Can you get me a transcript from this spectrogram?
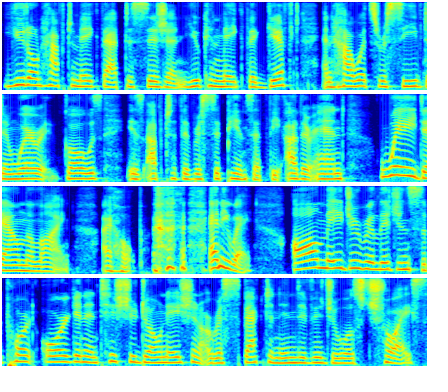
You don't have to make that decision. You can make the gift, and how it's received and where it goes is up to the recipients at the other end, way down the line, I hope. anyway, all major religions support organ and tissue donation or respect an individual's choice.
